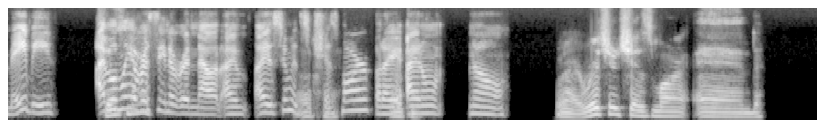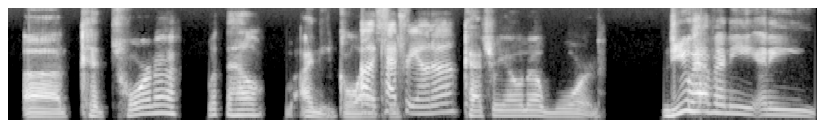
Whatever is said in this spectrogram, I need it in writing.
Maybe. I've only ever seen it written out. I I assume it's Okay. Chismar, but I Okay. I don't know. Right, Richard Chismar and uh Katorna. What the hell? I need Uh, glasses. Catriona. Catriona Ward. Do you have any any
